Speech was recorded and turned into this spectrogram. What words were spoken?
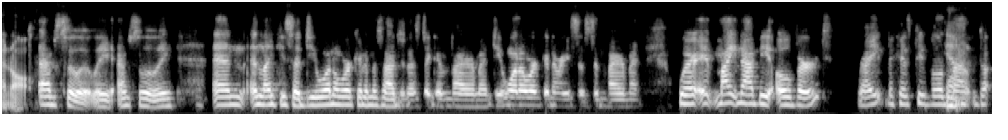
at all absolutely absolutely and and like you said do you want to work in a misogynistic environment do you want to work in a racist environment where it might not be overt right because people yeah. don't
